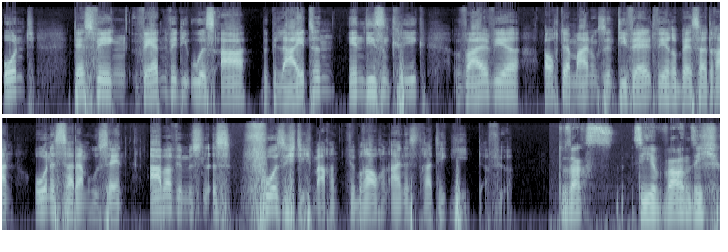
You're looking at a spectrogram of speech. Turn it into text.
und Deswegen werden wir die USA begleiten in diesen Krieg, weil wir auch der Meinung sind, die Welt wäre besser dran ohne Saddam Hussein. Aber wir müssen es vorsichtig machen. Wir brauchen eine Strategie dafür. Du sagst, sie waren sich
